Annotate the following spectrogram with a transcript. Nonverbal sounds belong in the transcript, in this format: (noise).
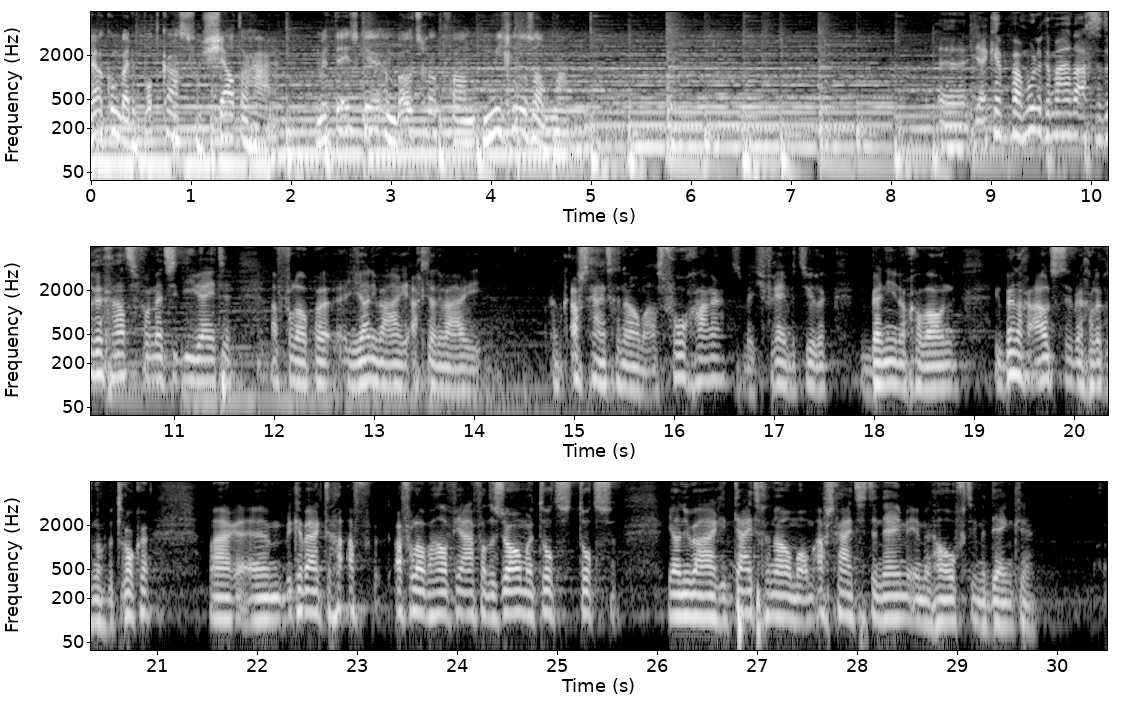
Welkom bij de podcast van Shelter Haarlem. Met deze keer een boodschap van Michiel Zandman. Uh, ja, ik heb een paar moeilijke maanden achter de rug gehad. Voor mensen die weten, afgelopen januari, 8 januari, heb ik afscheid genomen als voorganger. Dat is een beetje vreemd natuurlijk. Ik ben hier nog gewoon. Ik ben nog oudste, ik ben gelukkig nog betrokken. Maar uh, ik heb eigenlijk af, afgelopen half jaar van de zomer tot, tot januari tijd genomen om afscheid te nemen in mijn hoofd, in mijn denken.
